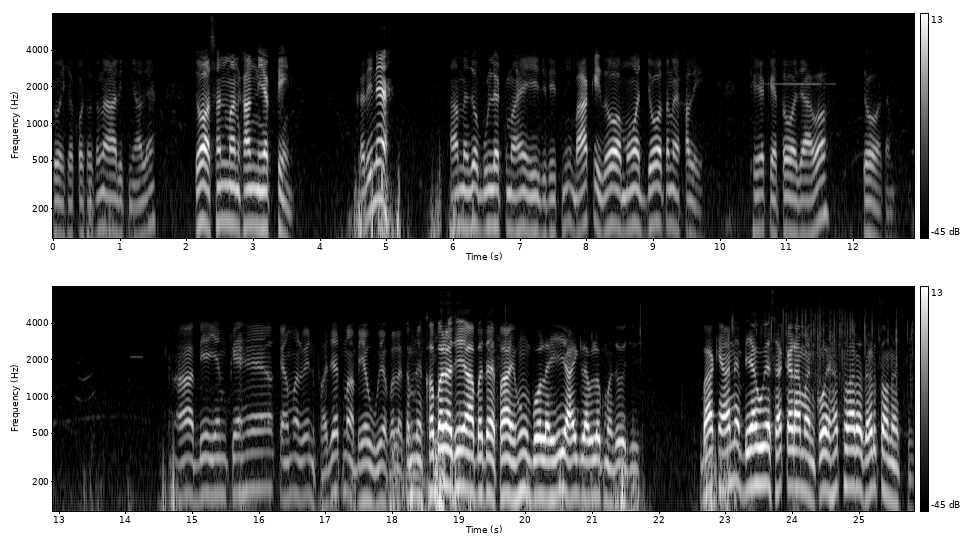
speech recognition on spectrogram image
જોઈ શકો છો તમે આ રીતની હાલે. જો સલમાન ખાનની એક્ટિંગ કરીને આમે જો બુલેટમાં હે એ જ રીતની. બાકી જો મોજ જો તમે ખાલી ઠેકે તો જ આવો, જો તમે. હા બે એમ કે હે કે અમારે બેન ભજતમાં બેવું એ ભલે તમને ખબર જ આ બધા ભાઈ હું બોલે એ આગલા બ્લોકમાં જોઈ જઈશ. બાકી આને બેવું એ સકાડામાં કોઈ હથવારો જડતો નથી.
